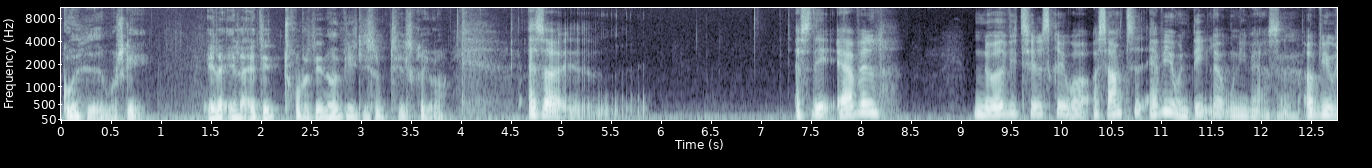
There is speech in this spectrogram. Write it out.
godhed måske. Eller, eller er det, tror du, det er noget, vi ligesom tilskriver? Altså, øh, altså det er vel noget, vi tilskriver, og samtidig er vi jo en del af universet. Ja. Og vi er, jo,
